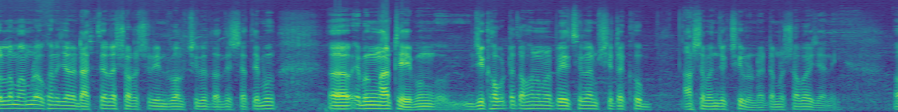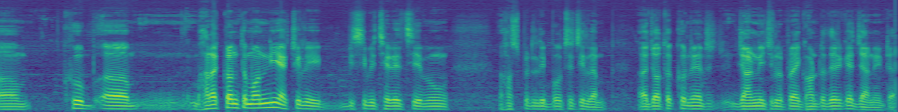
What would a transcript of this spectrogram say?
করলাম আমরা, ওখানে যারা ডাক্তাররা সরাসরি ইনভলভ ছিল তাদের সাথে এবং এবং মাঠে এবং যে খবরটা তখন আমরা পেয়েছিলাম, সেটা খুব আশাব্যঞ্জক ছিল না, এটা আমরা সবাই জানি। খুব ভারাক্রান্ত মন নিয়ে অ্যাকচুয়ালি বিসিবি ছেড়েছি এবং হসপিটালে পৌঁছেছিলাম। যতক্ষণের জার্নি ছিল প্রায় ঘণ্টা দেড়েকের জার্নিটা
